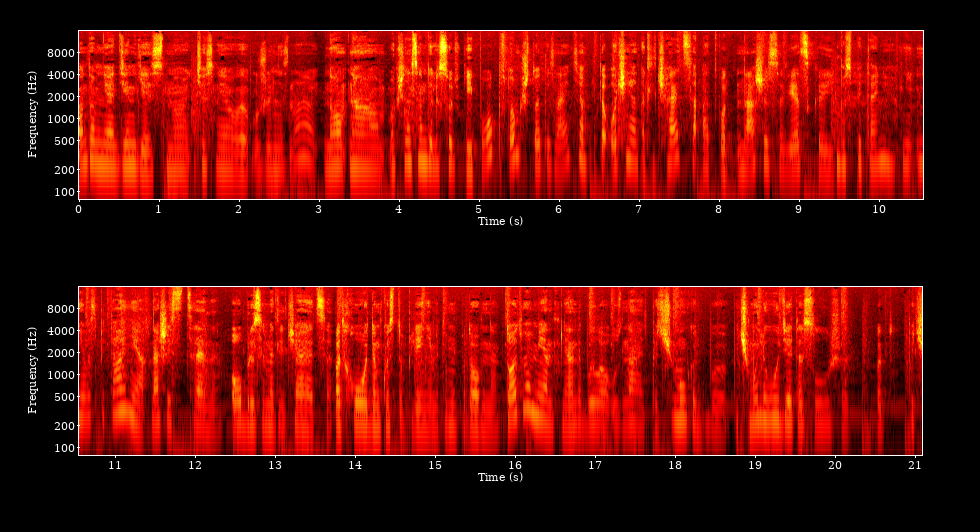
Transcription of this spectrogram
он там не один есть, но, честно, я его уже не знаю. Но а, вообще, на самом деле, суть K-pop в том, что это, знаете, это очень отличается от вот нашей советской... Воспитания? Не, не воспитания, а нашей сцены. Образами отличается, подходом к выступлениям и тому подобное. В тот момент мне надо было узнать, почему как бы, почему люди это слушают, вот почему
